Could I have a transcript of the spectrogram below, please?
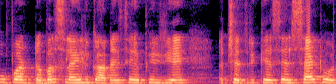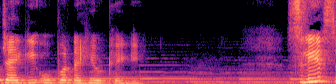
ऊपर डबल सिलाई लगाने से फिर ये अच्छे तरीके से सेट हो जाएगी, ऊपर नहीं उठेगी। स्लीव्स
